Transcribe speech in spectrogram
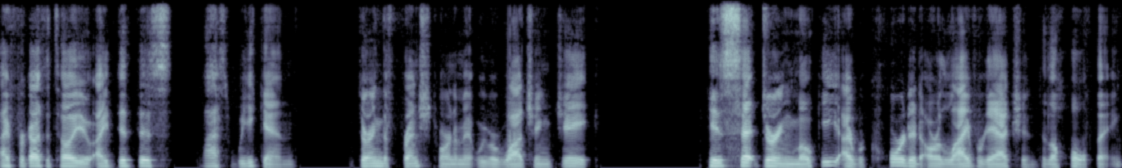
I forgot to tell you, I did this last weekend during the French tournament. We were watching Jake. His set during Moky, I recorded our live reaction to the whole thing.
